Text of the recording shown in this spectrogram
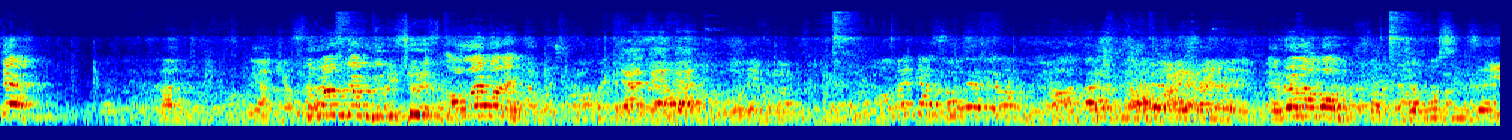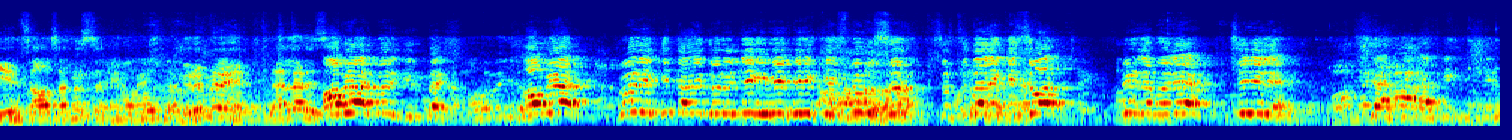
De. İyi akşamlar. Görüşürüz. Allah'a emanet. Gel gel gel. Evren abi almışlar. İyiyim sağ ol sen nasılsın? Görünmüyor ya. Nerelerdesin? Abiyer böyle 25. Abiyer böyle iki tane görüldüğü gibi biri kesme mısır, sırtında lekesi var. Bir de böyle çinili. Dişi erkek, erkek dişi.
